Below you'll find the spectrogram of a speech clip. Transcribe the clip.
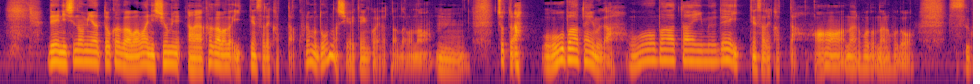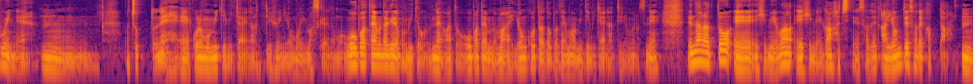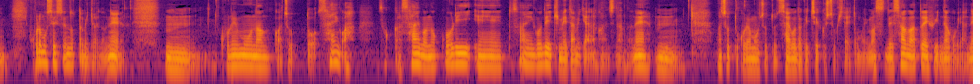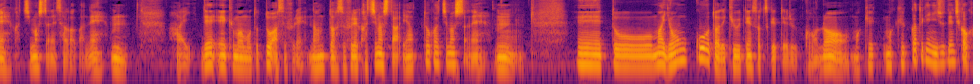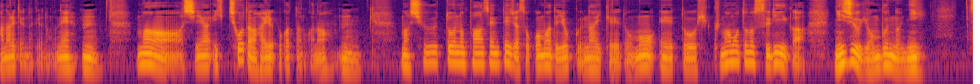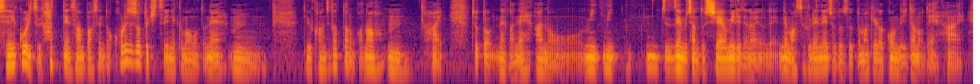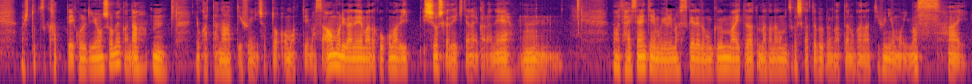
で、西宮と香川は西宮、あ、香川が1点差で勝った。これもどんな試合展開だったんだろうな。うん。ちょっと、あ、オーバータイムだ。オーバータイムで1点差で勝った。ああ、なるほど、なるほど。すごいね。うん。ちょっとね、えー、これも見てみたいなっていうふうに思いますけれども、オーバータイムだけでも見て、ね、あと、オーバータイムの前、4クォーターとオーバータイムを見てみたいなっていうふうに思いますね。で、奈良と、えー、愛媛は、愛媛が8点差で、あ、4点差で勝った。うん。これも接戦だったみたいだね。うん。これもなんかちょっと、最後、あ、そっか、最後残り、えー、っと、最後で決めたみたいな感じなんだね。うん。まあ、ちょっとこれもちょっと最後だけチェックしておきたいと思います。で、佐賀と FE 名古屋ね、勝ちましたね、佐賀がね。うん。はい。で、えー、熊本とアスフレ。なんとアスフレ勝ちました。やっと勝ちましたね。うん。えっ、と、まあ、4クォーターで9点差つけてるから、まあけまあ、結果的に20点近く離れてるんだけれどもね。うん。まあ、試合、1クォーターの入りが良かったのかな。うん。まあ、周到のパーセンテージはそこまで良くないけれども、えっ、ー、と、熊本の3が24分の2。成功率8.3%。これじゃちょっときついね、熊本ね。うん。っていう感じだったのかな。うん。はい。ちょっとなんかね、あの、み、み、全部ちゃんと試合を見れてないので、でもアスフレね、ちょっとずっと負けが込んでいたので、はい。まあ、1つ勝って、これで4勝目かな。うん。よかったなっていうふうにちょっと思っています。青森がね、まだここまで1勝しかできてないからね。うん。まあ、対戦相手にもよりますけれども、群馬相手だとなかなか難しかった部分があったのかなというふうに思います。はい。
